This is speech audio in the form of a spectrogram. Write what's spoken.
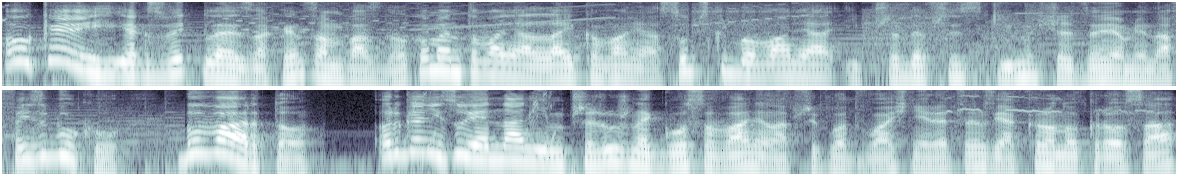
Okej, jak zwykle zachęcam Was do komentowania, lajkowania, subskrybowania i przede wszystkim śledzenia mnie na Facebooku, bo warto. Organizuję na nim przeróżne głosowania, na przykład właśnie recenzja Chrono Crossa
